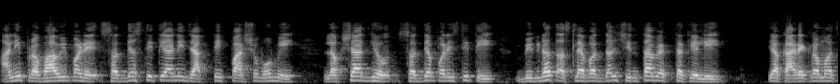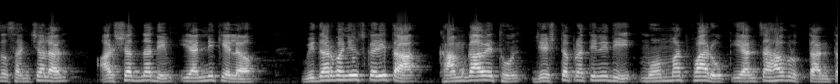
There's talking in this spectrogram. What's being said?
आणि प्रभावीपणे सद्यस्थिती आणि जागतिक पार्श्वभूमी लक्षात घेऊन सद्य परिस्थिती बिघडत असल्याबद्दल चिंता व्यक्त केली. या कार्यक्रमाचं संचालन अर्षद नदीम यांनी केलं. विदर्भ न्यूजकरिता खामगाव येथून ज्येष्ठ प्रतिनिधी मोहम्मद फारूक यांचा हा वृत्तांत.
